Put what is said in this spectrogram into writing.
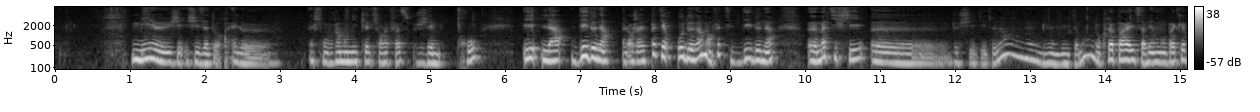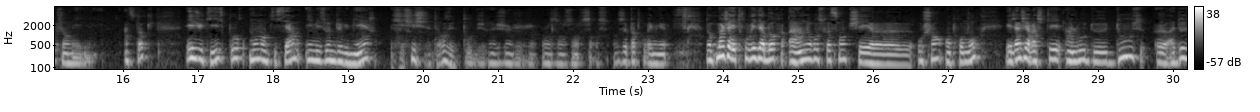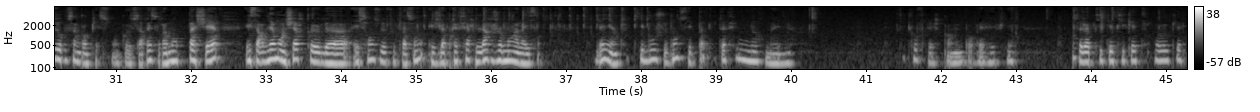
Mais euh, je les adore. Elles, euh, elles sont vraiment nickel sur la face, j'aime trop. Et la Dédona. Alors, j'arrête pas de dire Odona, mais en fait, c'est Dédona. Euh, matifié de chez Dédona, bien évidemment. Donc là, pareil, ça vient de mon backup, j'en ai un stock et j'utilise pour mon anti-cerne et mes zones de lumière. J'adore cette poudre, je n'ai pas trouvé mieux. Donc moi j'avais trouvé d'abord à 1,60€ chez euh, Auchan en promo, et là j'ai racheté un lot de 12 euh, à 2,50€ pièces. Donc euh, ça reste vraiment pas cher, et ça revient moins cher que l'essence de toute façon, et je la préfère largement à l'essence. Là il y a un truc qui bouge dedans, c'est pas tout à fait normal. Peut-être l'ouvrir quand même pour vérifier. C'est la petite étiquette, ok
